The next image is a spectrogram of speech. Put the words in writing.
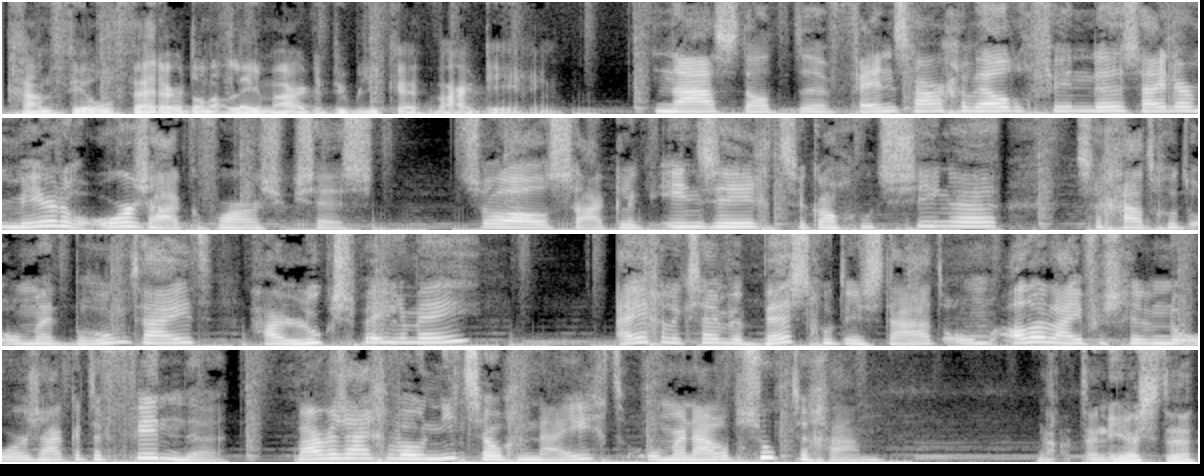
gaan veel verder dan alleen maar de publieke waardering. Naast dat de fans haar geweldig vinden, zijn er meerdere oorzaken voor haar succes. Zoals zakelijk inzicht, ze kan goed zingen, ze gaat goed om met beroemdheid, haar looks spelen mee. Eigenlijk zijn we best goed in staat om allerlei verschillende oorzaken te vinden. Maar we zijn gewoon niet zo geneigd om er naar op zoek te gaan. Nou, ten eerste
